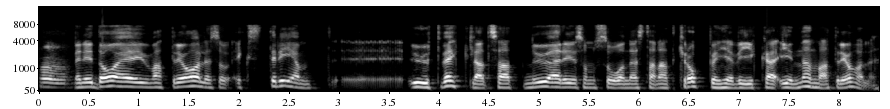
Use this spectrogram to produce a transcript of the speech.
Mm. Men idag är ju materialet så extremt eh, utvecklat så att nu är det ju som så nästan att kroppen ger vika innan materialet.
